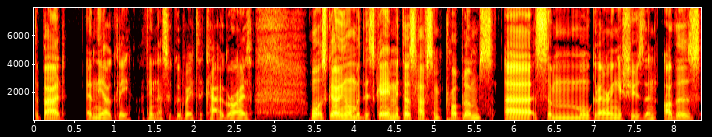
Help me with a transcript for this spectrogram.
the bad, and the ugly. I think that's a good way to categorize what's going on with this game. It does have some problems, uh, some more glaring issues than others,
